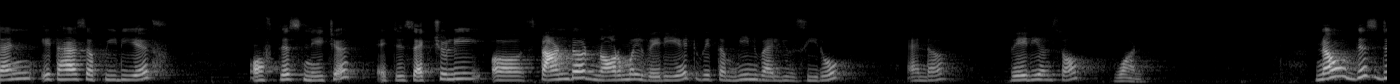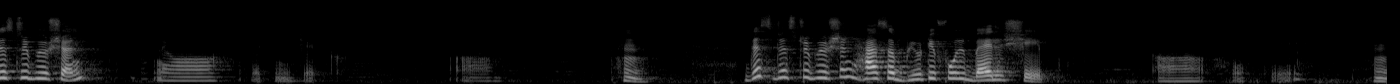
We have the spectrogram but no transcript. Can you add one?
then it has a PDF of this nature it is actually a standard normal variate with a mean value 0 and a variance of 1. Now this distribution uh, let me check uh, hmm. this distribution has a beautiful bell shape uh, okay. Hmm.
